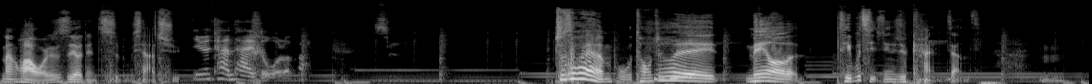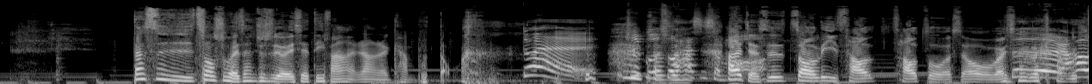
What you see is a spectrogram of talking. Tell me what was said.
漫画，我就是有点吃不下去。因为看太多了吧。就是会很普通，就会没有提不起劲去看这样子，嗯。但是《咒术回战》就是有一些地方很让人看不懂。对，就不是说它是什么？他在解释咒力操操作的时候，我们对对对，然后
